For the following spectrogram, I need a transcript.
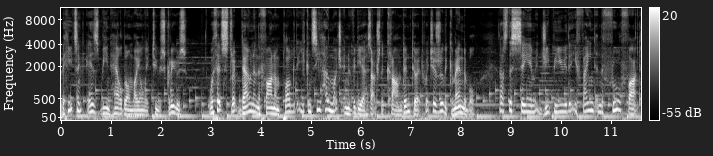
the heatsink is being held on by only two screws. With it stripped down and the fan unplugged, you can see how much Nvidia has actually crammed into it, which is really commendable. That's the same GPU that you find in the full-fat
